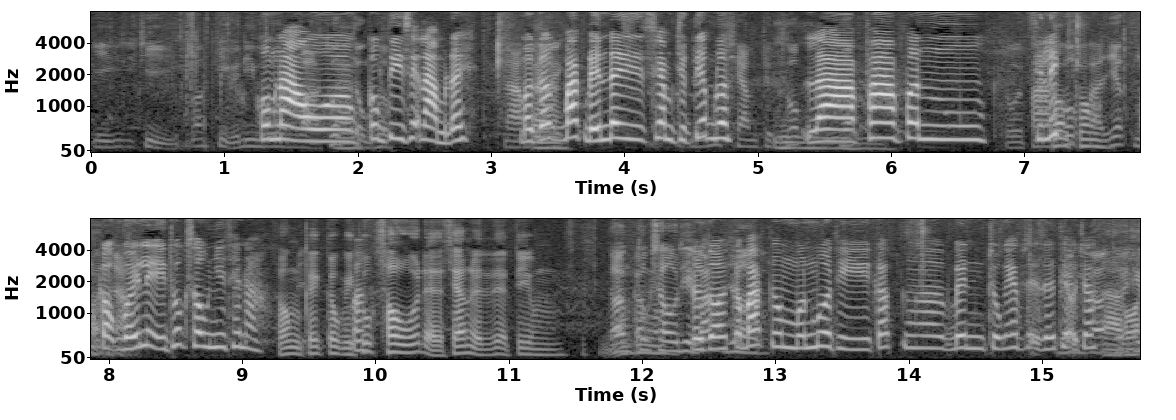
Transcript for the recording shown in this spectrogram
Thì chỉ bác chỉ phải đi hôm nào ờ, công được. ty sẽ làm ở đây. Làm mời các bác đến đây xem trực tiếp luôn. xem trực tiếp. Là pha phân Silic. cộng với lại thuốc sâu như thế nào? Không cái công cái Vâng. thuốc sâu ấy để xem để, để tìm. Vâng thuốc sâu thì được rồi các bác muốn mua thì các ờ, bên chúng em sẽ giới thiệu cho. Vâng,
